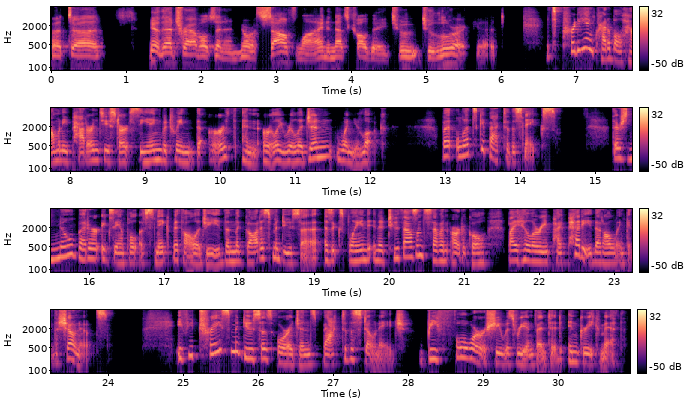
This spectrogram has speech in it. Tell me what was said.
But uh, yeah, that travels in a north-south line, and that's called a telluric. It's pretty incredible how many patterns you start seeing between the Earth and early religion when you look. But let's get back to the snakes. There's no better example of snake mythology than the goddess Medusa, as explained in a 2007 article by Hilary Pipetti that I'll link in the show notes. If you trace Medusa's origins back to the Stone Age, before she was reinvented in Greek myth,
